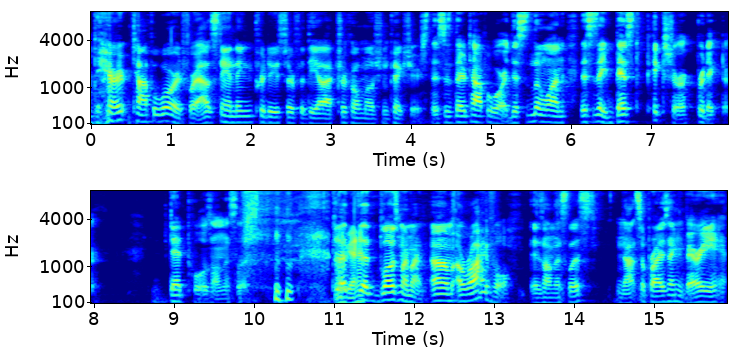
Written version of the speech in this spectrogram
their top award for outstanding producer for theatrical motion pictures. This is their top award. This is the one. This is a best picture predictor. Deadpool is on this list. that, Okay. that blows my mind. Um, Arrival is on this list. Not surprising. Very. uh,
